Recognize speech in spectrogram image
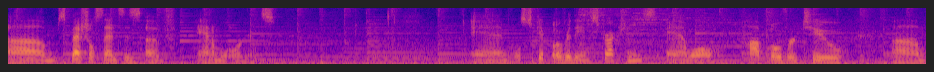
um, special senses of animal organs. And we'll skip over the instructions and we'll hop over to um,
